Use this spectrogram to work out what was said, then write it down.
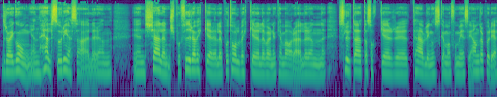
dra igång en hälsoresa eller en, en challenge på fyra veckor eller på tolv veckor eller vad det nu kan vara. Eller en sluta äta socker-tävling och så ska man få med sig andra på det.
